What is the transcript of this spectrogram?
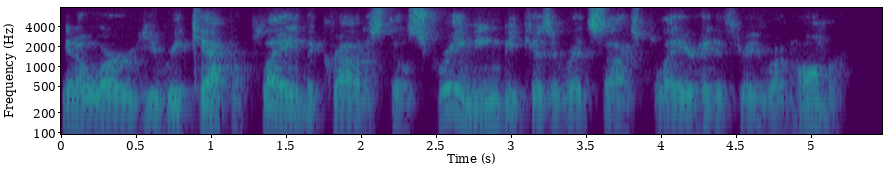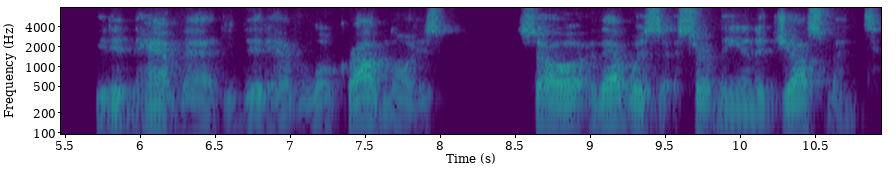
you know where you recap a play and the crowd is still screaming because a red sox player hit a three-run homer. You didn't have that. You did have the low crowd noise. So that was certainly an adjustment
